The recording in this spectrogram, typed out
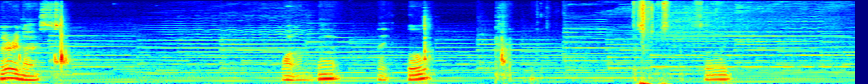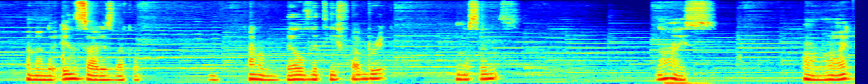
Very nice. One on that. There you go. Outside. And then the inside is like a kind of velvety fabric in a sense. Nice. Alright,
